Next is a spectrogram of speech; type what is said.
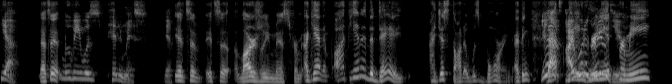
yeah, That's the it. movie was hit and miss. Yeah. It's a it's a largely miss from again. At the end of the day, I just thought it was boring. I think Yeah, that's the I would agree with ingredient for me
